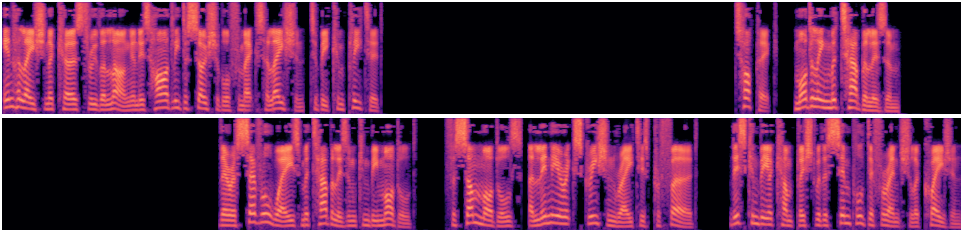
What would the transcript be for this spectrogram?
Inhalation occurs through the lung and is hardly dissociable from exhalation to be completed. Topic: Modeling metabolism. There are several ways metabolism can be modeled. For some models, a linear excretion rate is preferred. This can be accomplished with a simple differential equation.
